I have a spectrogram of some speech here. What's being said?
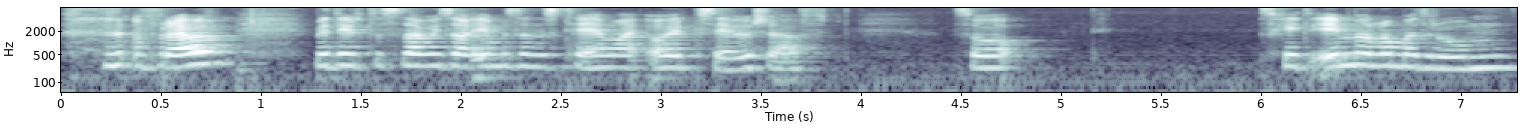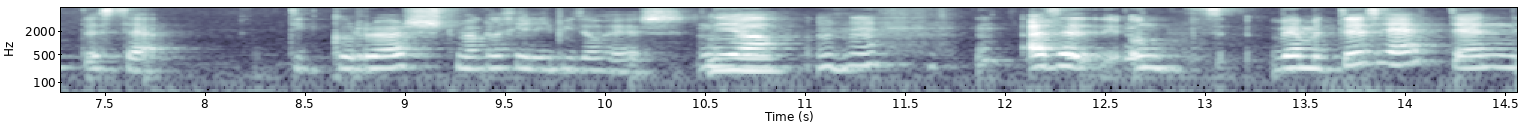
Und vor allem, mir denkt das sowieso immer so ein Thema in eurer Gesellschaft. So, es geht immer nur darum, dass du die grösstmögliche Libido hast. Ja. Mhm. Also, und wenn man das hat, dann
